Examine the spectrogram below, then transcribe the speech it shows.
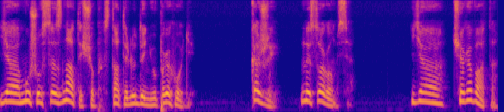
Я мушу все знати, щоб стати людині у пригоді. Кажи, не соромся. Я черевата.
